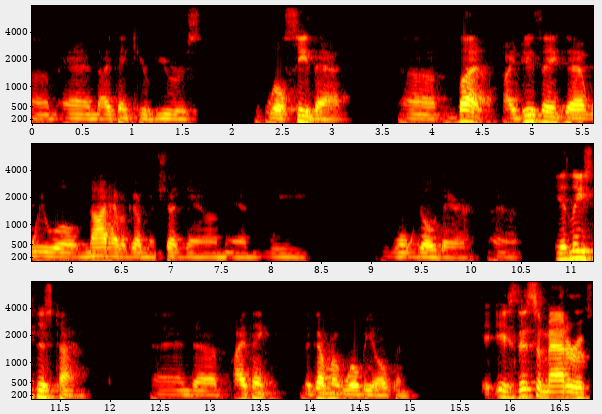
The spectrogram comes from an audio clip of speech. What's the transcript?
Um, and I think your viewers will see that. Uh, but I do think that we will not have a government shutdown and we won't go there, uh, at least this time. And uh, I think the government will be open. Is this a matter of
